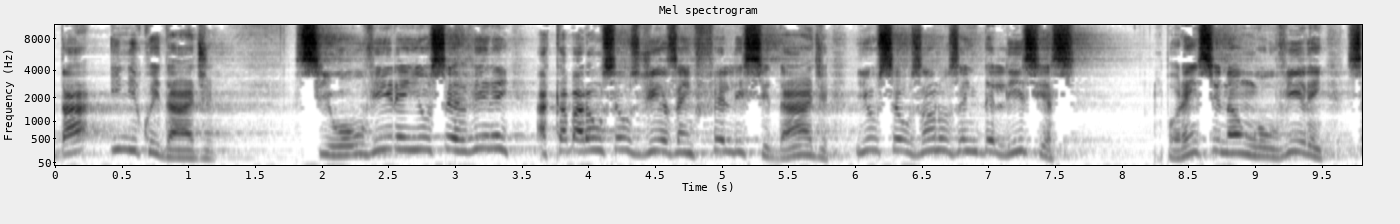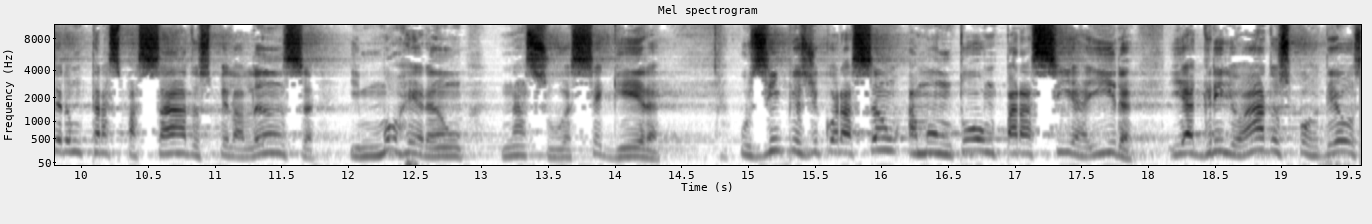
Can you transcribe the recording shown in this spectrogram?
da iniquidade. Se o ouvirem e o servirem, acabarão seus dias em felicidade e os seus anos em delícias. Porém, se não o ouvirem, serão traspassados pela lança e morrerão na sua cegueira. Os ímpios de coração amontoam para si a ira e, agrilhoados por Deus,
